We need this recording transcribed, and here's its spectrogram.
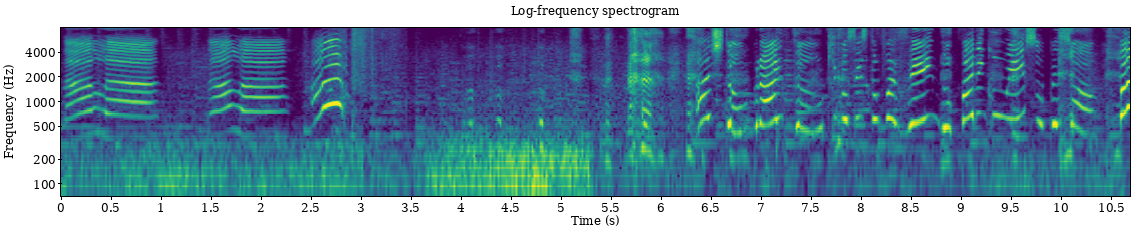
Nala! Nala! Ah! Ashton, Brighton, o que vocês estão fazendo? Parem com isso, pessoal! Para,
